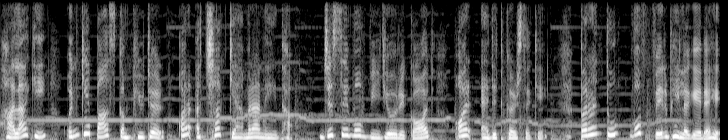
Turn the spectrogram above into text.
हालाँकि उनके पास कंप्यूटर और अच्छा कैमरा नहीं था, जिससे वो वीडियो रिकॉर्ड और एडिट कर सके, परंतु वो फिर भी लगे रहे।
